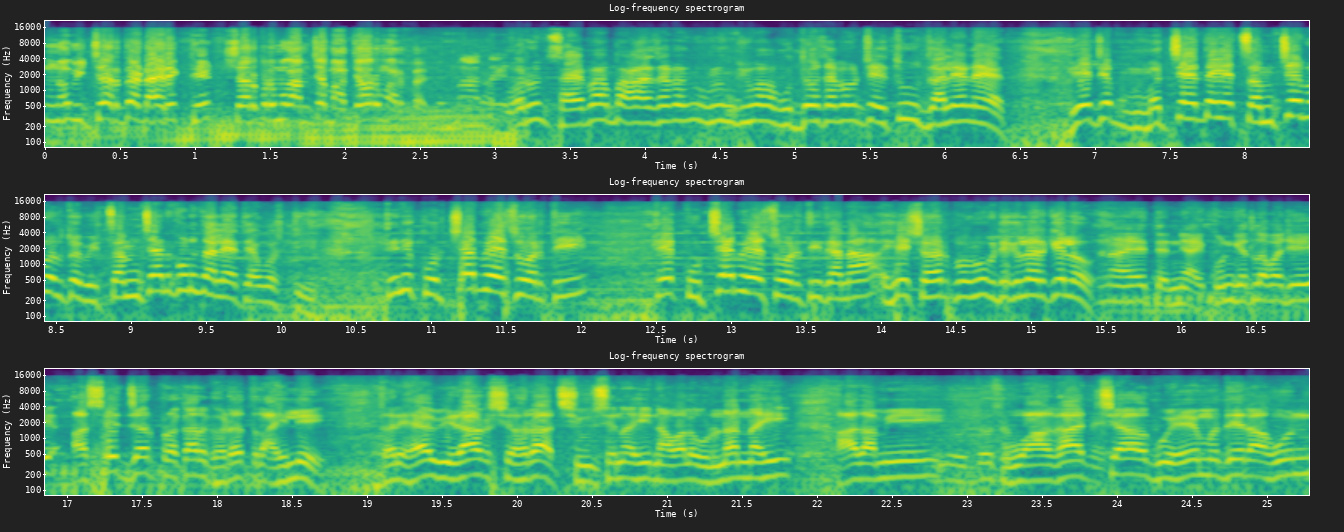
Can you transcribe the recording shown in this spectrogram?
न विचारता डायरेक्ट थेट शहरप्रमुख आमच्या माथ्यावर मारतात. वरून साहेबा बाळासाहेबांकडून किंवा उद्धव साहेबांच्या हेतू झाले नाही आहेत हे जे मच्छे आहेत हे चमचे बोलतो मी. चमच्यांकडून झाल्या आहेत या गोष्टी. त्यांनी कुठच्या बेसवरती हे कुठच्या बेसवरती त्यांना हे शहर प्रमुख डिक्लेअर केलं? नाही त्यांनी ऐकून घेतलं पाहिजे. असेच जर प्रकार घडत राहिले तर ह्या विरार शहरात शिवसेना ही नावाला उरणार नाही. आज आम्ही वाघाच्या गुहेमध्ये राहून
